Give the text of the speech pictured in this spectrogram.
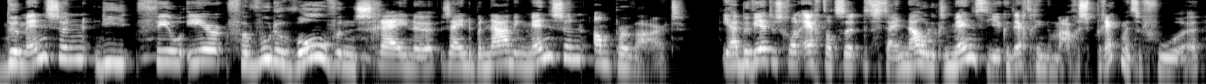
De mensen die veel eer verwoede wolven schijnen, zijn de benaming mensen amper waard. Ja, hij beweert dus gewoon echt dat ze, dat ze zijn nauwelijks mensen. Je kunt echt geen normaal gesprek met ze voeren.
